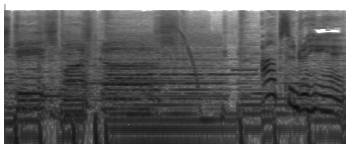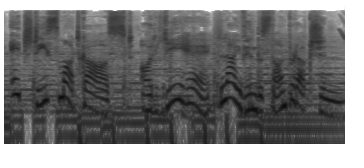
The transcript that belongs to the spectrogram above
HD Smartcast. आप सुन रहे हैं एच डी स्मार्ट कास्ट और ये है लाइव हिंदुस्तान प्रोडक्शन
